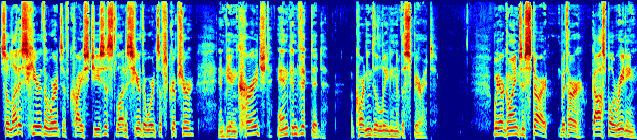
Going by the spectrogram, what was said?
So let us hear the words of Christ Jesus. Let us hear the words of Scripture and be encouraged and convicted according to the leading of the Spirit. We are going to start with our gospel reading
